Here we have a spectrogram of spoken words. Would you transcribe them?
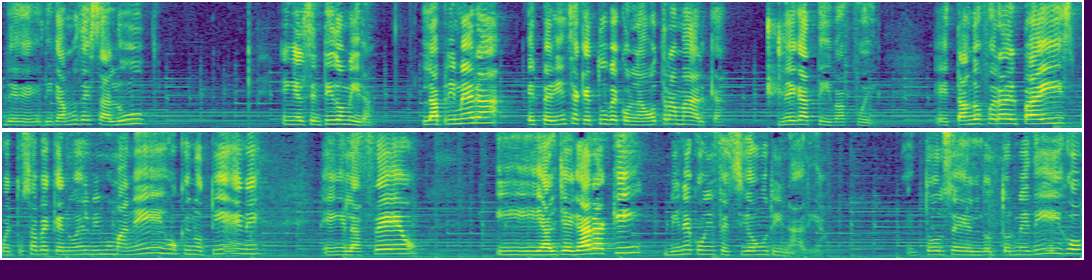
de, digamos, de salud en el sentido, mira, la primera experiencia que tuve con la otra marca negativa fue Estando fuera del país, pues tú sabes que no es el mismo manejo que uno tiene en el aseo. Y al llegar aquí vine con infección urinaria. Entonces el doctor me dijo,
